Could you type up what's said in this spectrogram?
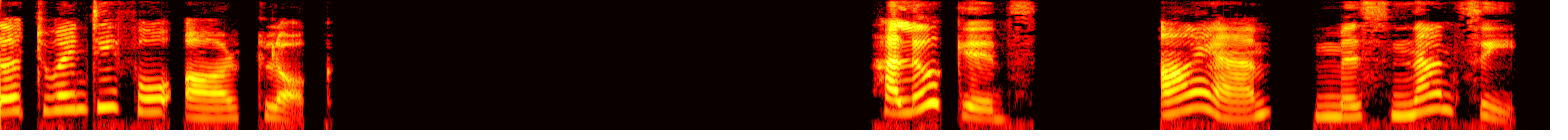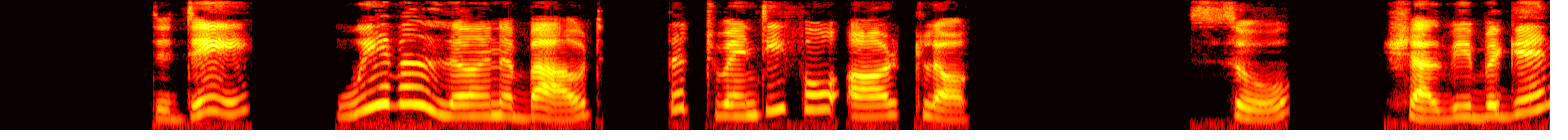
the 24-hour clock. Hello kids, I am Miss Nancy. Today we will learn about the 24-hour clock. So, shall we begin?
